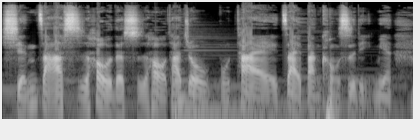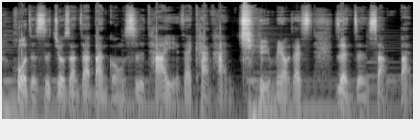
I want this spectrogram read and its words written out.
闲杂时候的时候，他就不太在办公室里面，或者是就算在办公室，他也在看韩剧，没有在认真上班。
